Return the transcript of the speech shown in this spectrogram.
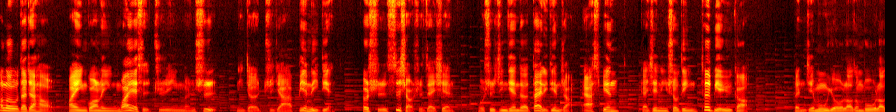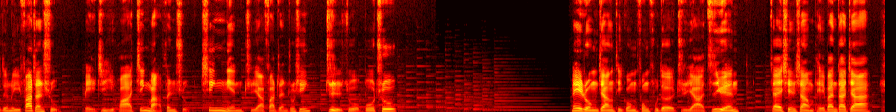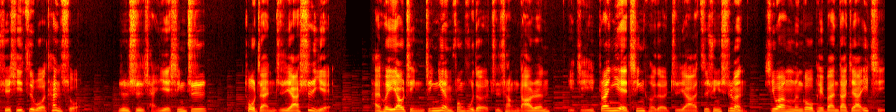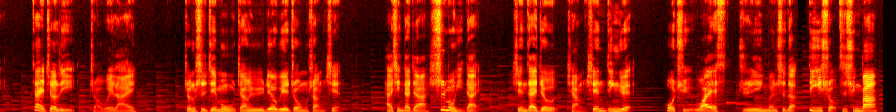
Hello，大家好，欢迎光临 YS 职营门市，你的职涯便利店，二十四小时在线。我是今天的代理店长 S 编，感谢您收听特别预告。本节目由劳动部劳动力发展署北基花金马分署青年职涯发展中心制作播出。内容将提供丰富的职涯资源，在线上陪伴大家学习自我探索，认识产业新知。拓展职涯视野，还会邀请经验丰富的职场达人以及专业亲和的职涯咨询师们，希望能够陪伴大家一起在这里找未来。正式节目将于六月中上线，还请大家拭目以待。现在就抢先订阅，获取 YS 直营门市的第一手资讯吧。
